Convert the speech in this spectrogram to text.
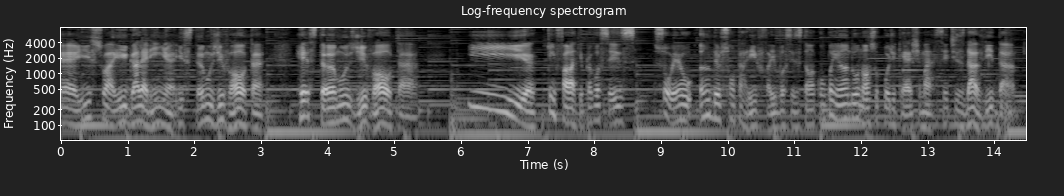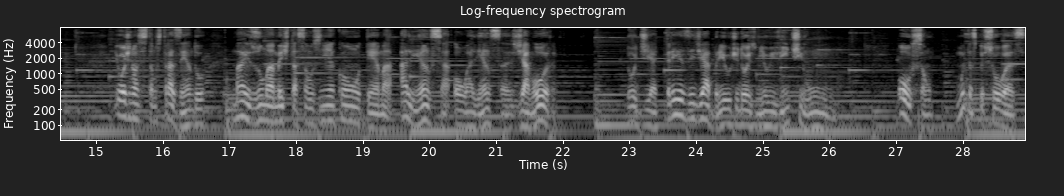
É isso aí, galerinha, estamos de volta. Estamos de volta. E quem fala aqui para vocês sou eu, Anderson Tarifa, e vocês estão acompanhando o nosso podcast Macetes da Vida. E hoje nós estamos trazendo mais uma meditaçãozinha com o tema Aliança ou Alianças de Amor, do dia 13 de abril de 2021. Ouçam, muitas pessoas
